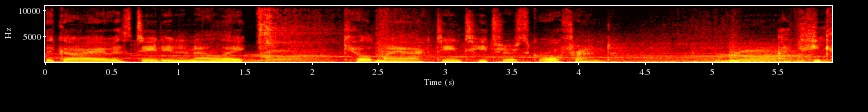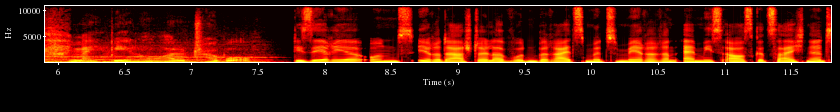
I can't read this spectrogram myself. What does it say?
The guy I was dating in LA killed my acting teacher's girlfriend. Die Serie und ihre Darsteller wurden bereits mit mehreren Emmys ausgezeichnet,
